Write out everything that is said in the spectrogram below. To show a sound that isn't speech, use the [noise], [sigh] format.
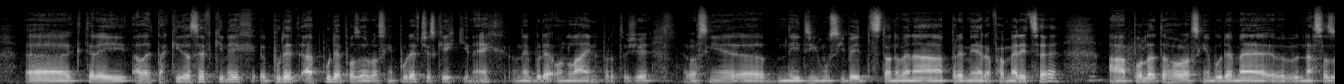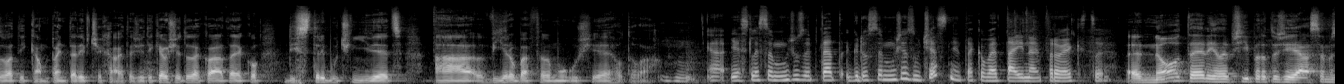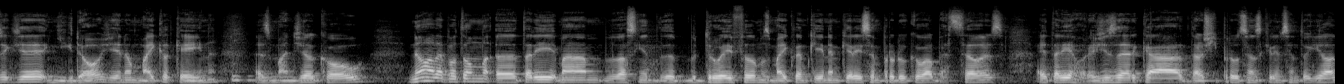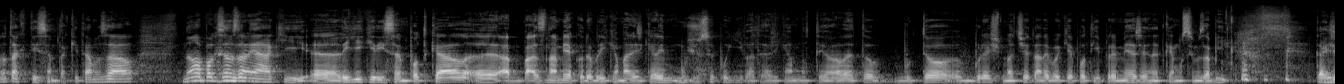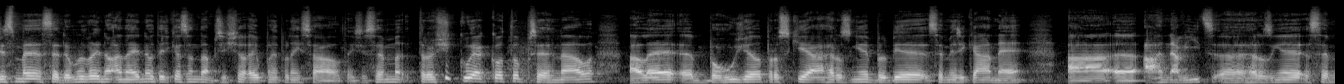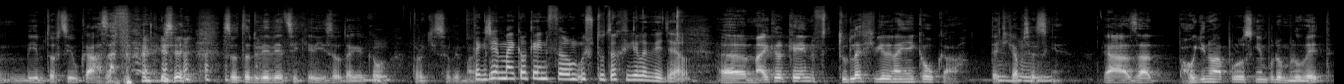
který ale taky zase v kinech půjde, a půjde pozor, vlastně půjde v českých kinech, nebude online, protože vlastně eh, nejdřív musí být stanovená premiéra v Americe a podle toho vlastně budeme eh, nasazovat i kampaň tady v Čechách. Takže teďka už je to taková ta jako distribuční věc a výroba filmu už je hotová. Mm-hmm. A jestli se můžu zeptat, kdo se může zúčastnit takové tajné projekce? No, to je nejlepší, protože já jsem řekl, že nikdo, že jenom Michael Caine mm-hmm. s manželkou hrou. No ale potom eh, tady mám vlastně druhý film s Michaelem Keenem, který jsem produkoval, Bestsellers, a je tady jeho režisérka, další producent, s kterým jsem to dělal, no tak ty jsem taky tam vzal. No a pak jsem znal nějaký uh, lidi, který jsem potkal uh, a, a znám jako dobrý kamarád, říkali, můžu se podívat. Já říkám, no ty, ale to buď to budeš mlčet, anebo tě po té premiéře hnedka musím zabít. Takže jsme se domluvili, no a najednou teďka jsem tam přišel a je úplně plný sál, takže jsem trošku [laughs] jako to přehnal, ale uh, bohužel prostě já hrozně blbě se mi říká ne a, eh, a navíc eh, hrozně jsem jim to chci ukázat. [laughs] Takže jsou to dvě věci, které jsou tak jako mm. proti sobě. Michael. Takže Michael Caine film už v tuto chvíli viděl? Michael Caine v tuhle chvíli na něj kouká. Teďka mm-hmm. přesně. Já za hodinu a půl s ním budu mluvit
